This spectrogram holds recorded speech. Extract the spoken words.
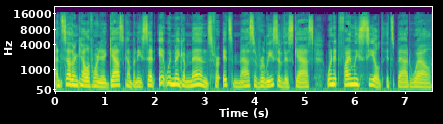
And Southern California Gas Company said it would make amends for its massive release of this gas when it finally sealed its bad well.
